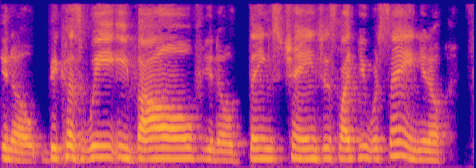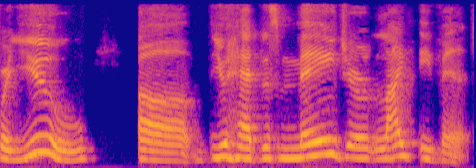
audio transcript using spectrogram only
you know because we evolve. You know things change. Just like you were saying. You know for you, uh, you had this major life event,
